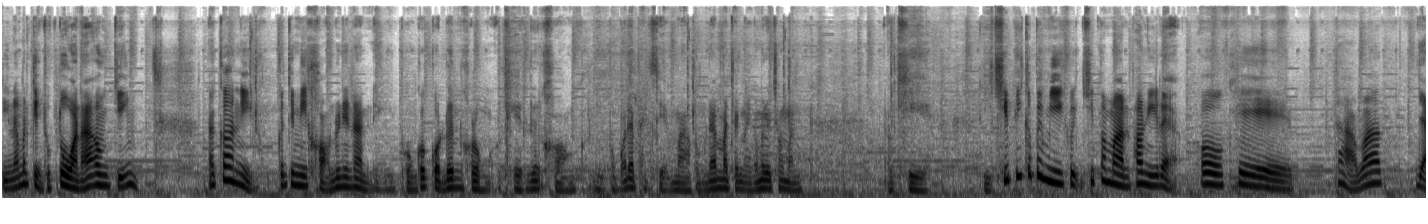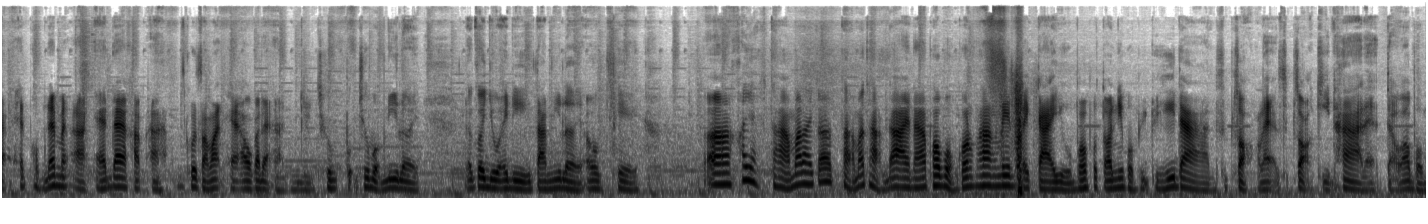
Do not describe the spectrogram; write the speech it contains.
ริงๆแล้วมันเก่งทุกตัวนะเอาจริง แล้วก็นี่ก็จะมีของนู่นนี่นั่นเองผมก็กดเลื่อนคลงโอเคเลื่อนของนี่ผมก็ได้แผ่นเสียงมา ผมได้มาจากไหนก็ไม่รู้ช่างมันโอเคดีคลิปนี้ก็ไปมีคลิปประมาณเท่านี้แหละ โอเคถามว่าอยากแอดผมได้ไหมอะแอดได้ครับอะคุณสามารถแอดเอาก็ได้อะนี่ชื่อชื่อผมนี่เลย แล้วก็ UID ตามนี้เลย โอเคอ่าถ้าอยากถามอะไรก็สามารถถามได้นะ เพราะผมค่อนข้างเล่นไปไกลอยู่เพราะตอนนี้ผมอยู่ที่ด่าน 12 และ 12ขีด5แล้วแต่ว่าผม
